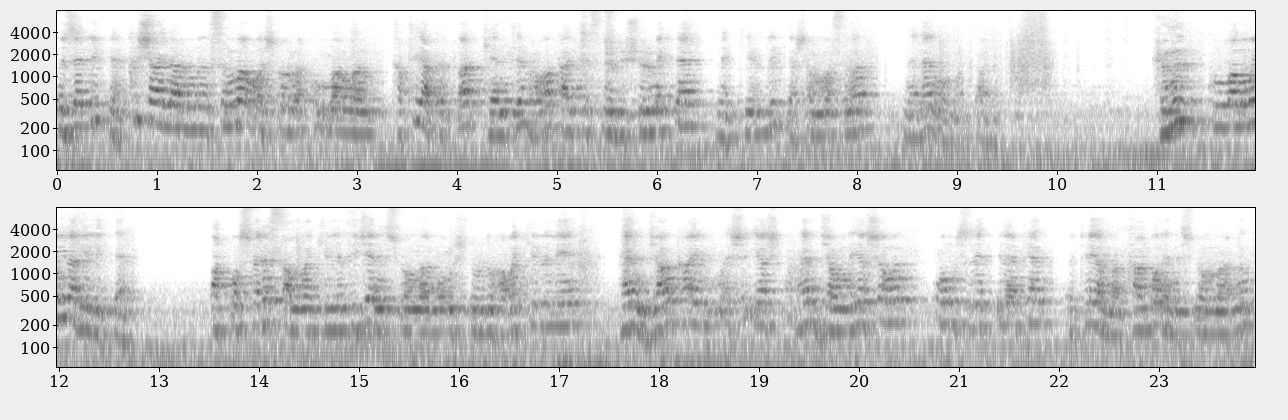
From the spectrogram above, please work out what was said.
Özellikle kış aylarında ısınma amaçlı olarak kullanılan katı yakıtlar kentin hava kalitesini düşürmekte ve kirlilik yaşanmasına neden olmaktadır. Kömür kullanımıyla birlikte atmosfere salınan kirletici emisyonların oluşturduğu hava kirliliği hem can kaybı hem canlı yaşamı olumsuz etkilerken öte yandan karbon emisyonlarının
